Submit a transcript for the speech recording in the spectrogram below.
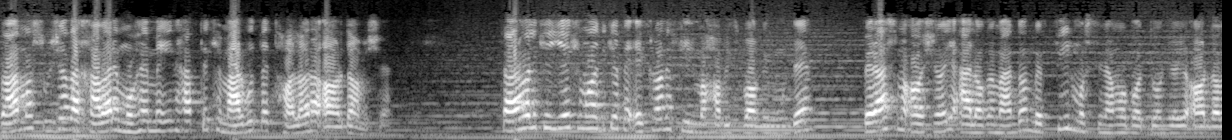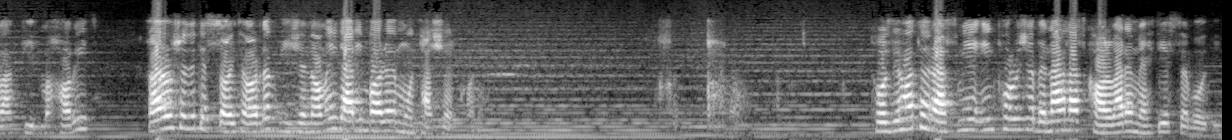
و اما سوژه و خبر مهم این هفته که مربوط به تالار آردا میشه. در حالی که یک ماه دیگه به اکران فیلم هابیت باقی مونده به رسم آشنایی مندان به فیلم و سینما با دنیای آردا و فیلم هابیت قرار شده که سایت آردا ویژه‌نامه‌ای در این باره منتشر کنه. توضیحات رسمی این پروژه به نقل از کاربر مهدی سبودی.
